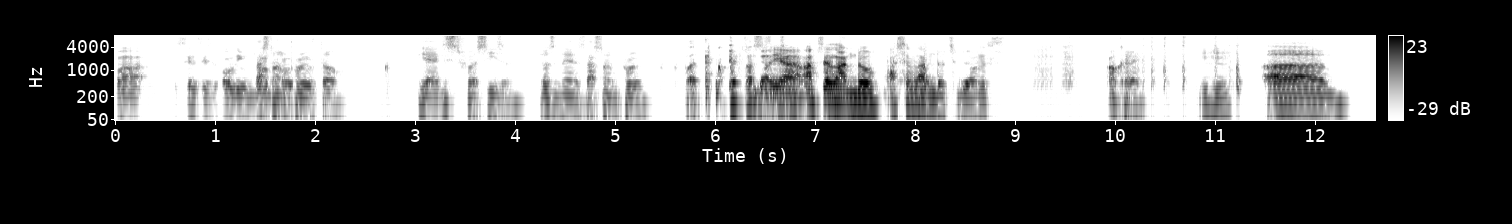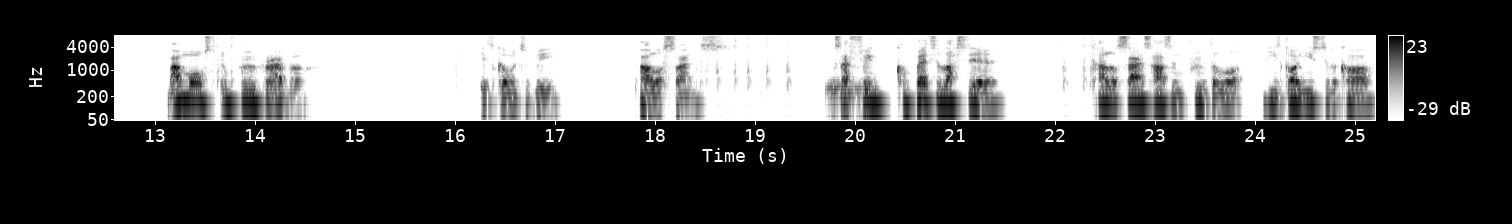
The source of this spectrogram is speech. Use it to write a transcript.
but since it's only one, That's not improved though. Yeah, this is first season. It wasn't his. That's not improved. But, compared to last But yeah. I said Lando. I said Lando to be honest. okay. Mm-hmm. Um, my most improved driver is going to be Carlos Sainz because I think compared to last year, Carlos Sainz has improved a lot. He's got used to the car.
